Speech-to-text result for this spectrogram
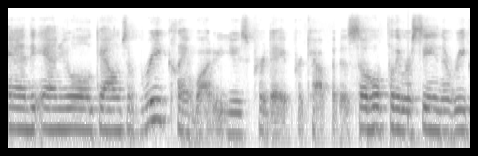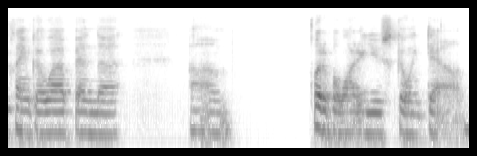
and the annual gallons of reclaimed water used per day per capita. So hopefully we're seeing the reclaim go up and the um, potable water use going down.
